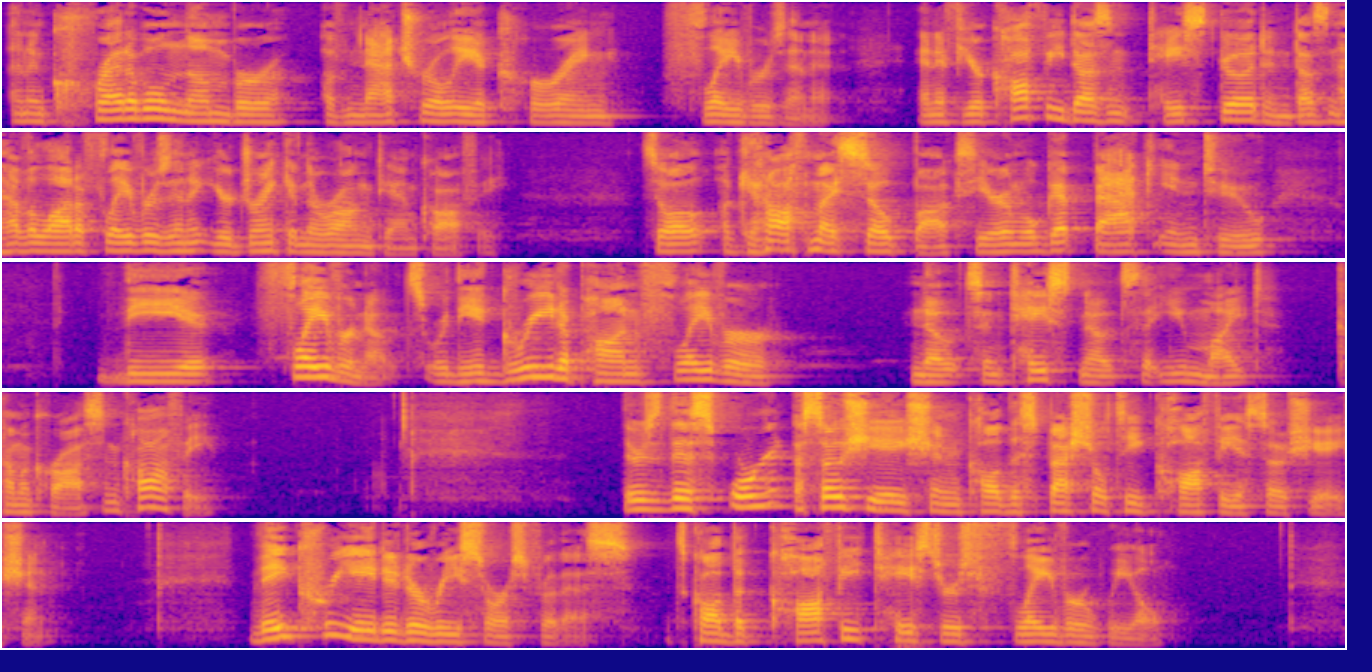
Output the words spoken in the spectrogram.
an incredible number of naturally occurring flavors in it. And if your coffee doesn't taste good and doesn't have a lot of flavors in it, you're drinking the wrong damn coffee. So I'll, I'll get off my soapbox here and we'll get back into the flavor notes or the agreed upon flavor notes and taste notes that you might come across in coffee. There's this association called the Specialty Coffee Association. They created a resource for this. It's called the Coffee Tasters Flavor Wheel.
